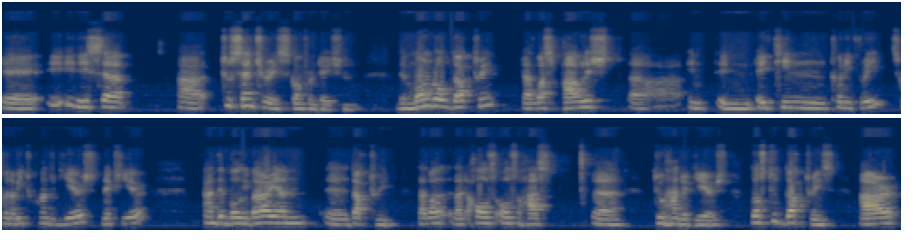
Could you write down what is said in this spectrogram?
Uh, it is two centuries confrontation. The Monroe Doctrine that was published uh, in in 1823. It's going to be 200 years next year, and the Bolivarian uh, doctrine that was, that also also has uh, 200 years. Those two doctrines are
